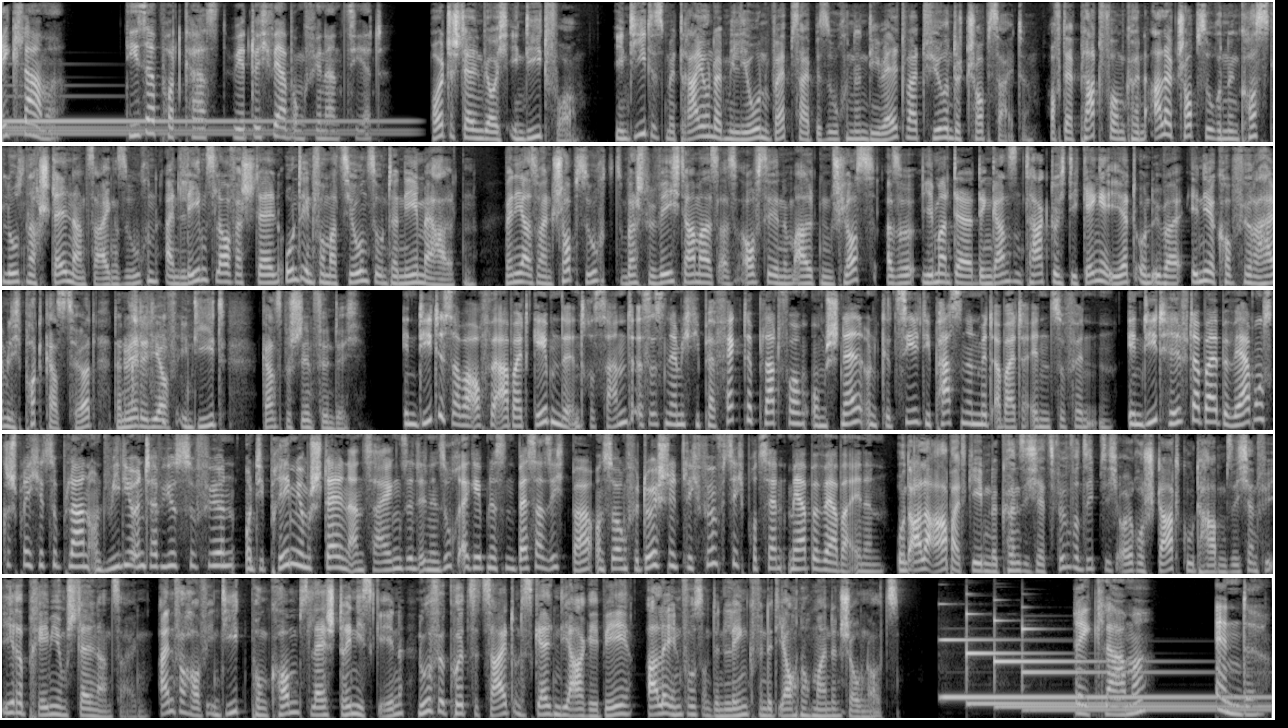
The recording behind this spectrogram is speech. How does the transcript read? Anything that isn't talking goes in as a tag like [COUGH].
Reklame. Dieser Podcast wird durch Werbung finanziert. Heute stellen wir euch Indeed vor. Indeed ist mit 300 Millionen Website-Besuchenden die weltweit führende Jobseite. Auf der Plattform können alle Jobsuchenden kostenlos nach Stellenanzeigen suchen, einen Lebenslauf erstellen und Informationen zu Unternehmen erhalten. Wenn ihr also einen Job sucht, zum Beispiel wie ich damals als Aufseher im alten Schloss, also jemand, der den ganzen Tag durch die Gänge irrt und über In-Ear-Kopfhörer heimlich Podcast hört, dann werdet ihr auf [LAUGHS] Indeed ganz bestimmt fündig. Indeed ist aber auch für Arbeitgebende interessant. Es ist nämlich die perfekte Plattform, um schnell und gezielt die passenden MitarbeiterInnen zu finden. Indeed hilft dabei, Bewerbungsgespräche zu planen und Videointerviews zu führen und die Premium-Stellenanzeigen sind in den Suchergebnissen besser sichtbar und sorgen für durchschnittlich 50 Prozent mehr BewerberInnen. Und alle Arbeitgebende können sich jetzt 75 Euro Startguthaben sichern für ihre Premium-Stellenanzeigen. Einfach auf indeed.com slash drinis gehen, nur für kurze Zeit und es gelten die AGB. Alle Infos und den Link findet ihr auch nochmal in den Show Notes. Reklame Ende.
